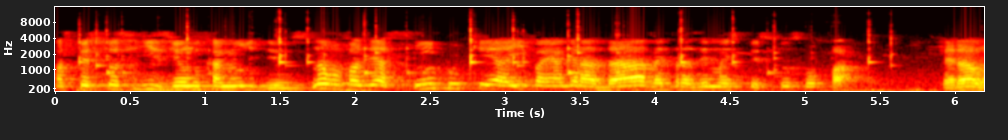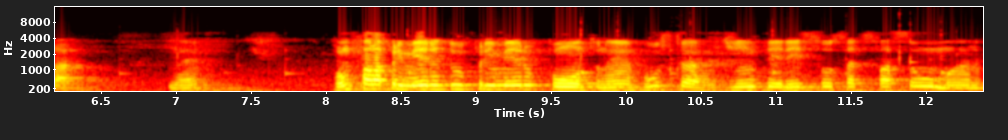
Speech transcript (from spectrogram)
as pessoas se desviam do caminho de Deus. Não, vou fazer assim porque aí vai agradar, vai trazer mais pessoas. Opa, espera lá. Né? Vamos falar primeiro do primeiro ponto, né? Busca de interesse ou satisfação humana.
